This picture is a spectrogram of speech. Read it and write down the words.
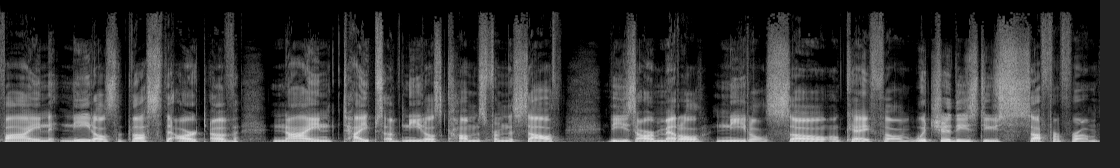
fine needles. Thus, the art of nine types of needles comes from the south. These are metal needles. So, okay, Phil, which of these do you suffer from?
